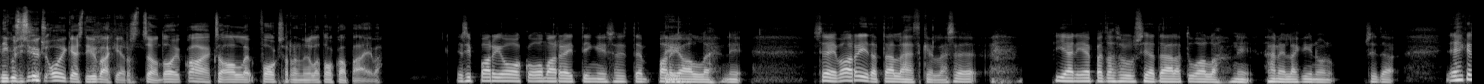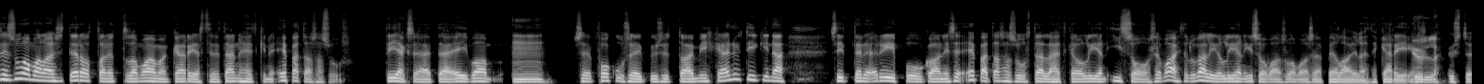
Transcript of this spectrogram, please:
Niin kuin siis yksi oikeasti hyvä kierros. Se on toi kahdeksan alle Foxrunilla toka päivä. Ja sitten pari OK oma reitingissa, sitten pari niin. alle, niin se ei vaan riitä tällä hetkellä. Se pieni epätasoisuus siellä täällä tuolla, niin hänelläkin on sitä. Ehkä se suomalaiset erottaa nyt tuota maailman kärjestä se tämänhetkinen epätasaisuus. Tiedätkö että ei vaan mm. se fokus ei pysy tai mikä nyt ikinä sitten riippuukaan, niin se epätasaisuus tällä hetkellä on liian iso. Se vaihteluväli on liian iso vaan suomalaisilla pelaajilla, että ne kärjiä pysty,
